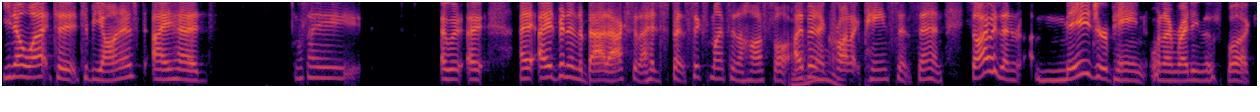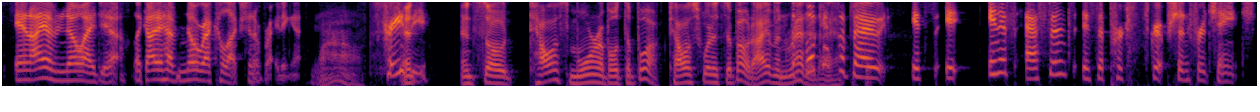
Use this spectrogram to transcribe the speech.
you know what? To to be honest, I had was I I, would, I, I had been in a bad accident. I had spent six months in a hospital. Oh. I've been in oh. chronic pain since then. So I was in major pain when I'm writing this book, and I have no idea. Like I have no recollection of writing it. Wow, it's crazy. And, and so, tell us more about the book. Tell us what it's about. I haven't read the book it. The book is about it's it in its essence, is a prescription for change.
